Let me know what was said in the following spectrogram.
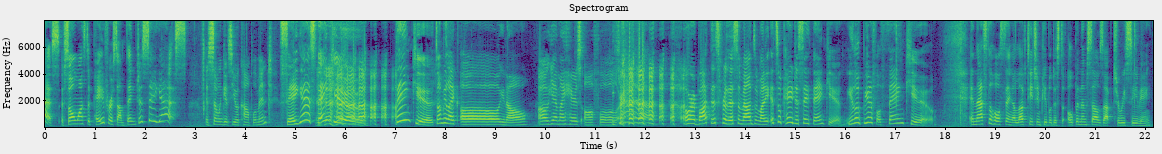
yes. If someone wants to pay for something, just say yes. If someone gives you a compliment, say yes, thank you. thank you. Don't be like, oh, you know. Oh, yeah, my hair's awful. Yeah. or I bought this for this amount of money. It's okay, just say thank you. You look beautiful, thank you. And that's the whole thing. I love teaching people just to open themselves up to receiving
